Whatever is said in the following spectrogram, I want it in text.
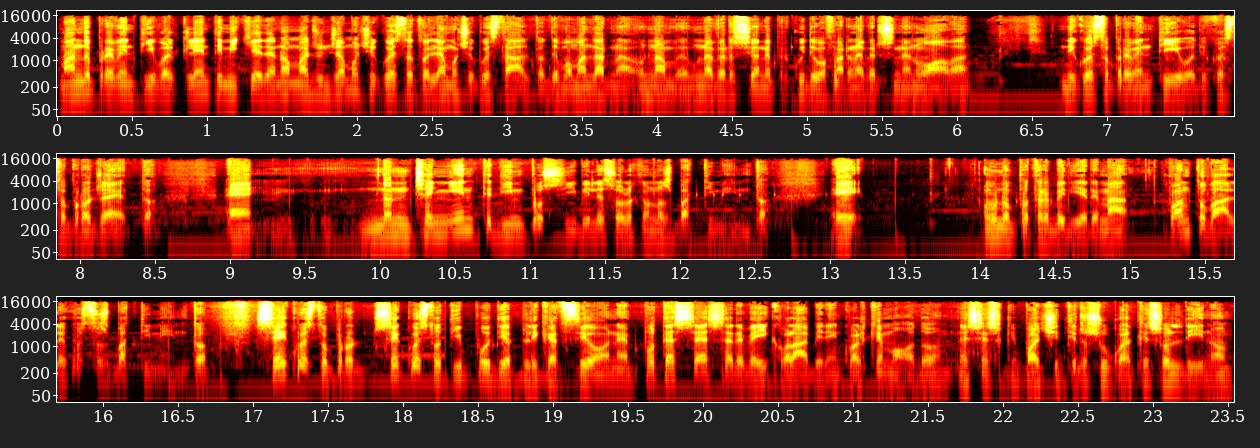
mando preventivo, il cliente mi chiede no ma aggiungiamoci questo, togliamoci quest'altro, devo mandare una, una, una versione per cui devo fare una versione nuova di questo preventivo, di questo progetto. Eh, non c'è niente di impossibile, solo che uno sbattimento. E uno potrebbe dire ma quanto vale questo sbattimento? Se questo, pro- se questo, tipo di applicazione potesse essere veicolabile in qualche modo, nel senso che poi ci tiro su qualche soldino,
